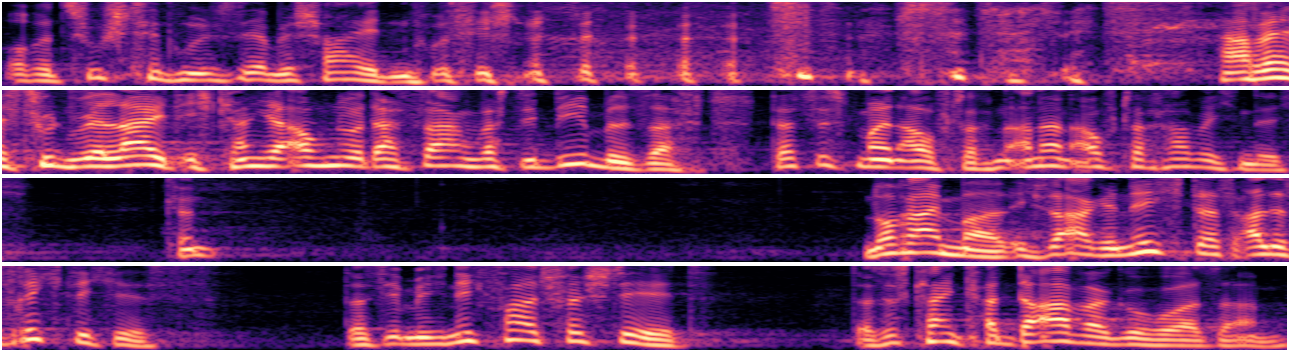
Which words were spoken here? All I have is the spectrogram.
eure Zustimmung ist sehr bescheiden, muss ich. Aber es tut mir leid, ich kann ja auch nur das sagen, was die Bibel sagt. Das ist mein Auftrag. Einen anderen Auftrag habe ich nicht. Könnt Noch einmal, ich sage nicht, dass alles richtig ist, dass ihr mich nicht falsch versteht. Das ist kein Kadavergehorsam.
